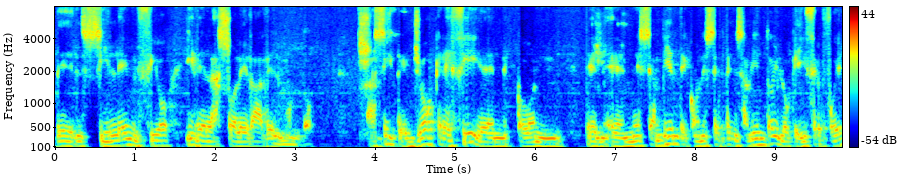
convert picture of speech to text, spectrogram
del silencio y de la soledad del mundo. Así que yo crecí con, en, ese ambiente, con ese pensamiento, y lo que hice fue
